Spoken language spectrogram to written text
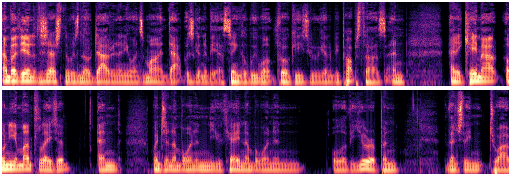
And by the end of the session, there was no doubt in anyone's mind that was going to be our single. We weren't folkies; we were going to be pop stars. And and it came out only a month later, and went to number one in the UK, number one in all over Europe, and eventually, to our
